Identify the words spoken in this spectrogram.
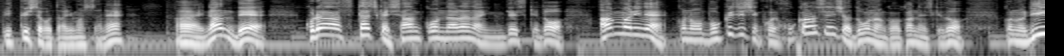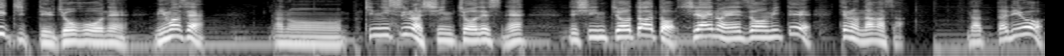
びっくりしたことありましたね。はい。なんでこれは確かに参考にならないんですけどあんまりねこの僕自身これ他の選手はどうなのか分かんないですけどこのリーチっていう情報をね見ません。あのー、気にするのは身長ですねで身長とあと試合の映像を見て手の長さだったりを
